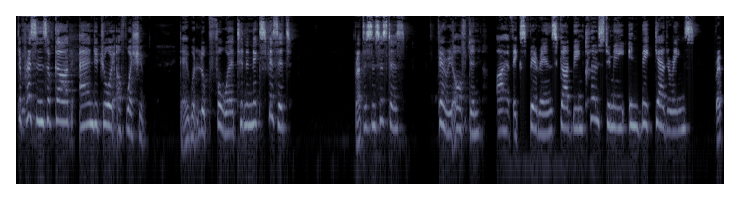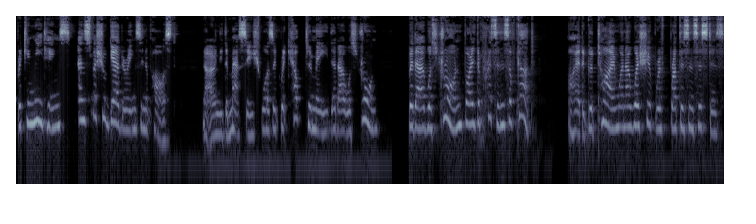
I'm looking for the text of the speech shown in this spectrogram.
the presence of God and the joy of worship, they would look forward to the next visit. Brothers and sisters, very often I have experienced God being close to me in big gatherings, bread-breaking meetings, and special gatherings in the past. Not only the message was a great help to me that I was drawn, but I was drawn by the presence of God. I had a good time when I worshiped with brothers and sisters,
